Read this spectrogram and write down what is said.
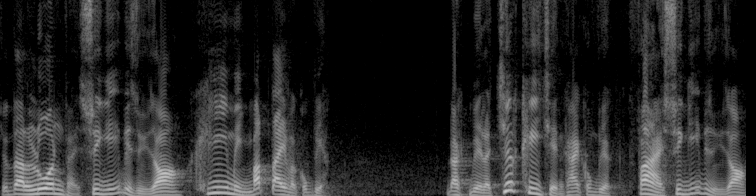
chúng ta luôn phải suy nghĩ về rủi ro khi mình bắt tay vào công việc. Đặc biệt là trước khi triển khai công việc, phải suy nghĩ về rủi ro.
